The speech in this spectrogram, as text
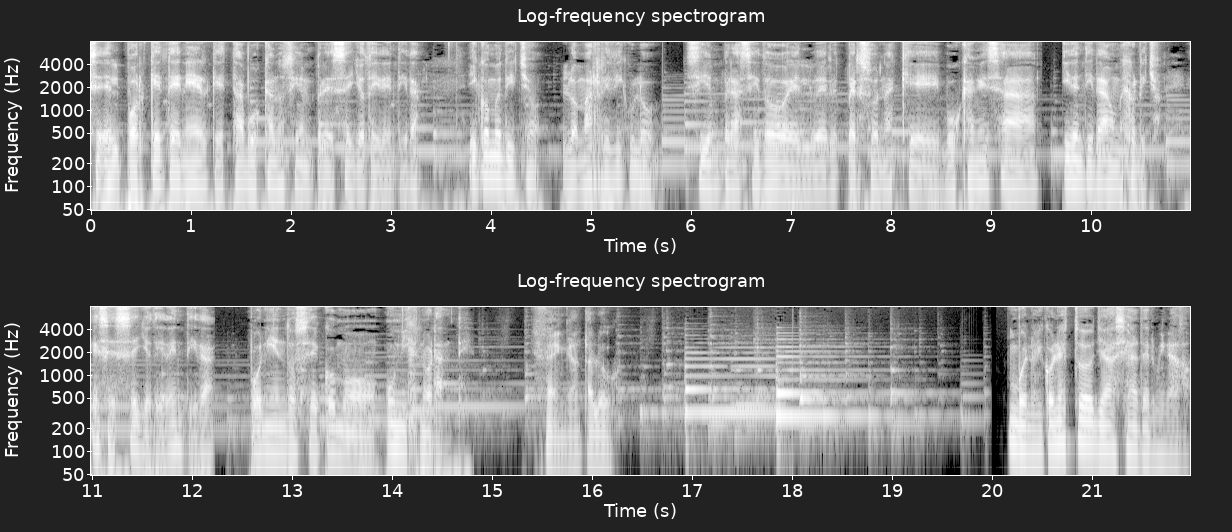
el por qué tener que estar buscando siempre sellos de identidad. Y como he dicho, lo más ridículo siempre ha sido el ver personas que buscan esa identidad, o mejor dicho, ese sello de identidad, poniéndose como un ignorante. Venga, hasta luego. Bueno, y con esto ya se ha terminado.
